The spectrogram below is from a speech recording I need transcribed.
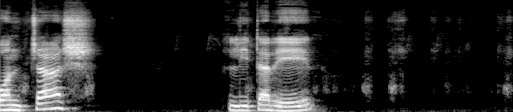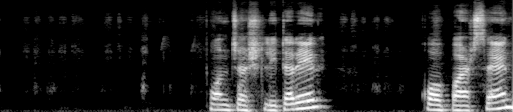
পঞ্চাশ লিটারের পঞ্চাশ লিটারের ক পার্সেন্ট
